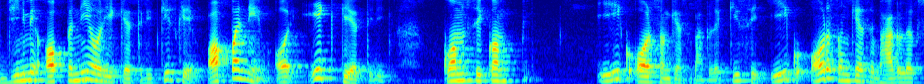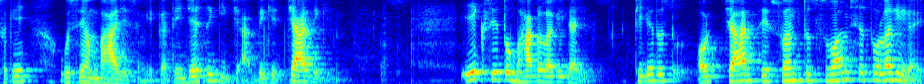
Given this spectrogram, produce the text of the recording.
जिनमें अपने और एक के अतिरिक्त। किसके? अपने और एक के अतिरिक्त। कम से कम एक और संख्या से भाग लगे किससे? एक और संख्या से भाग लग सके? उसे हम भाज्य संख्या कहते हैं। जैसे कि चार, देखिए चार, देखिए। एक से तो भाग लगेगा ही। ठीक है दोस्तों? और चार से स्वयं तो स्वयं से तो लगेगा ही,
